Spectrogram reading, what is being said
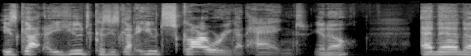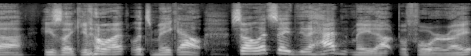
He's got a huge because he's got a huge scar where he got hanged. You know. And then uh, he's like, you know what? Let's make out. So let's say they hadn't made out before, right?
